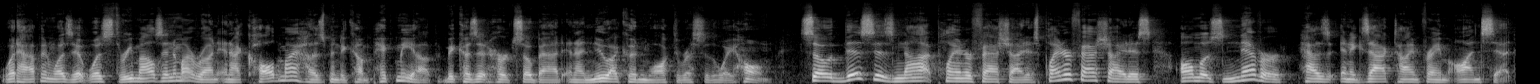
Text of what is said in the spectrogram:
what happened was it was three miles into my run and I called my husband to come pick me up because it hurt so bad and I knew I couldn't walk the rest of the way home. So this is not plantar fasciitis. Plantar fasciitis almost never has an exact time frame onset.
